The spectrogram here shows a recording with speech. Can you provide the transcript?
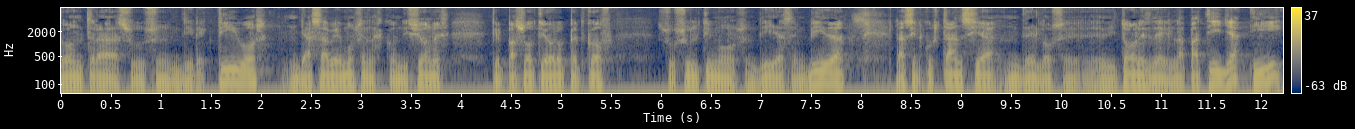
contra sus directivos. Ya sabemos en las condiciones que pasó Teodoro Petkov sus últimos días en vida, la circunstancia de los eh, editores de La Patilla y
